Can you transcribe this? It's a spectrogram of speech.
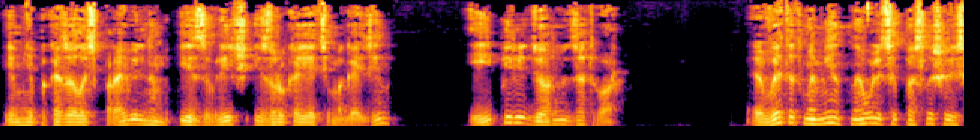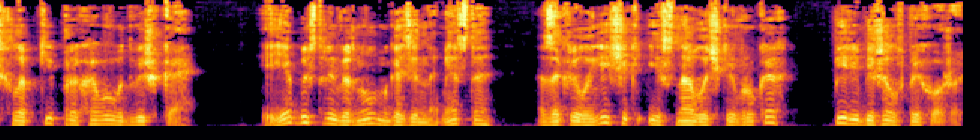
и мне показалось правильным извлечь из рукояти магазин и передернуть затвор. В этот момент на улице послышались хлопки порохового движка, я быстро вернул магазин на место, закрыл ящик и с наволочкой в руках перебежал в прихожую.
